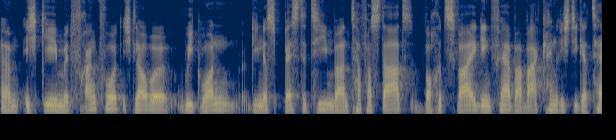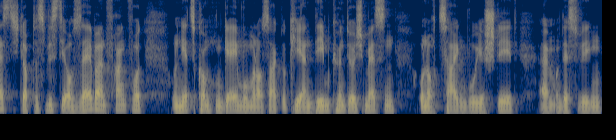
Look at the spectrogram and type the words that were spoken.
ähm, ich gehe mit Frankfurt. Ich glaube, Week One ging das beste Team, war ein tougher Start. Woche zwei gegen Ferber war kein richtiger Test. Ich glaube, das wisst ihr auch selber in Frankfurt. Und jetzt kommt ein Game, wo man auch sagt, okay, an dem könnt ihr euch messen und auch zeigen, wo ihr steht. Ähm, und deswegen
